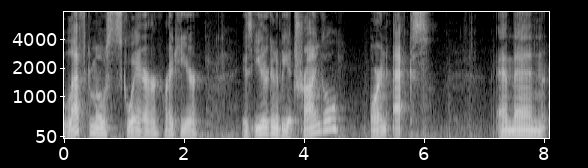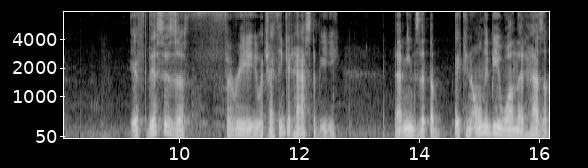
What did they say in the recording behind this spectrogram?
leftmost square right here is either going to be a triangle or an X. And then if this is a 3, which I think it has to be, that means that the it can only be one that has a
